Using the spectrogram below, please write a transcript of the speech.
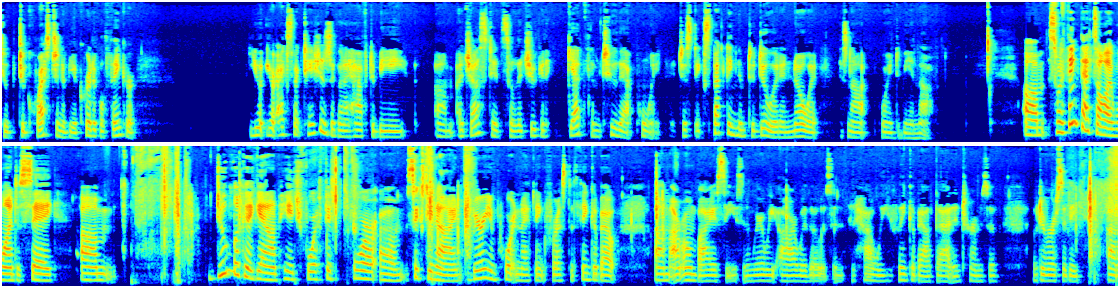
to to question and be a critical thinker, you, your expectations are going to have to be um, adjusted so that you can get them to that point. Just expecting them to do it and know it is not going to be enough. Um, so I think that's all I wanted to say. Um, do look again on page 469. Um, Very important, I think, for us to think about um, our own biases and where we are with those and, and, how we think about that in terms of, of diversity. Um,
